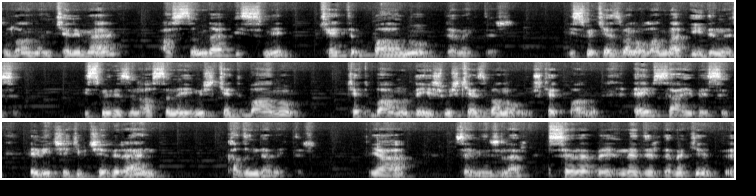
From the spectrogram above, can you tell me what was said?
kullanılan kelime aslında ismi ketbanu demektir. İsmi Kezban olanlar iyi dinlesin. İsminizin aslı neymiş? Ketbanu. Ketbanu değişmiş, Kezban olmuş, Ketbanu. Ev sahibesi, evi çekip çeviren kadın demektir. Ya sevgiliciler sebebi nedir demek ki e,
